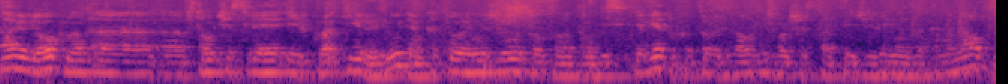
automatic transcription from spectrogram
Ставили окна, э, э, в том числе и в квартиры людям, которые не живут около там, 10 лет, у которых долги больше 100 тысяч гривен за коммуналку.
